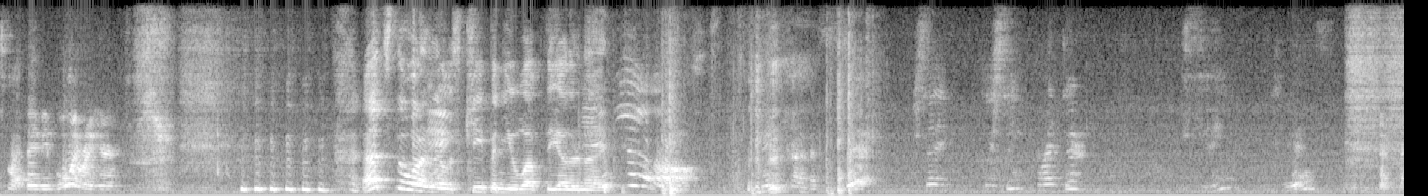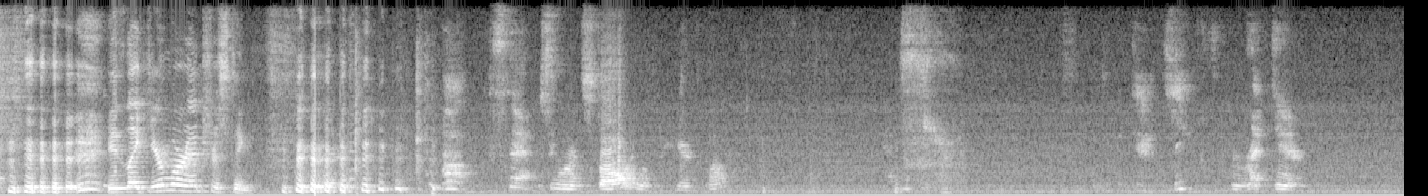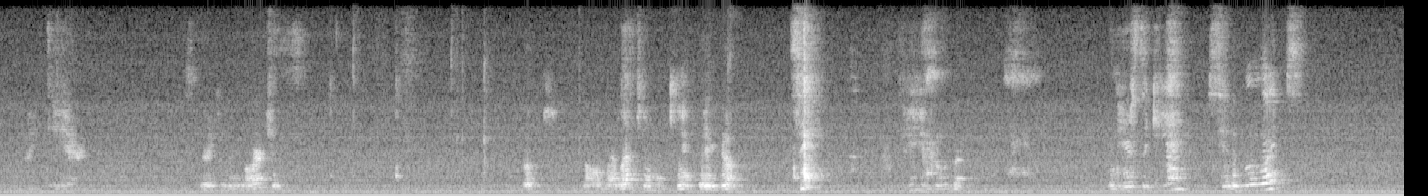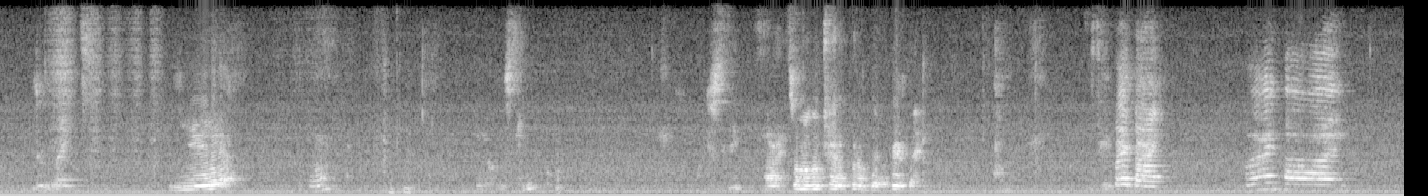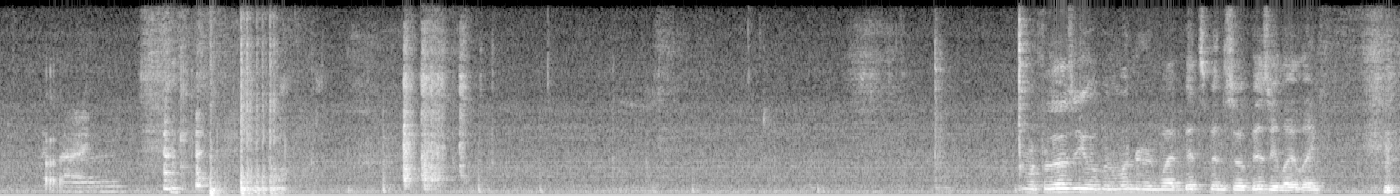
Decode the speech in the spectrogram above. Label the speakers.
Speaker 1: This is my baby boy right here.
Speaker 2: That's the one that was keeping you up the other night.
Speaker 1: Yeah. He's kind of sick. See? You see? Right there. See? Yes.
Speaker 2: He's like, you're more interesting.
Speaker 1: Snap. See, we're installing over here. Huh? See? You're right there. Right there. So I can enlarge it. Oops. No, on my left hand I can't. There you go. See? There you go. And here's the key. See the blue lights? Blue lights. Yeah. Hmm? You know, sleep. You sleep. Alright, so I'm gonna go try to put them there. I'll be right back. Say bye bye. Bye bye. Bye.
Speaker 2: Well, for those of you who have been wondering why Bit's been so busy lately,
